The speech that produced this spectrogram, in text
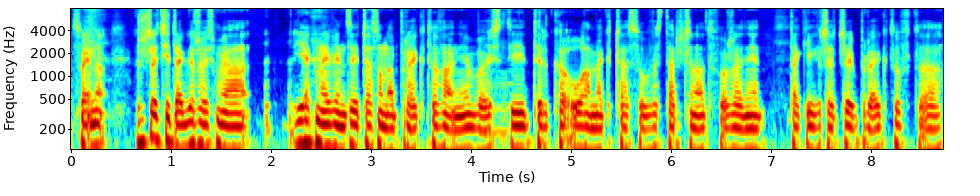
Słuchaj, no, życzę ci tego, żebyś miała jak najwięcej czasu na projektowanie, bo jeśli tylko ułamek czasu wystarczy na tworzenie takich rzeczy i projektów, to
